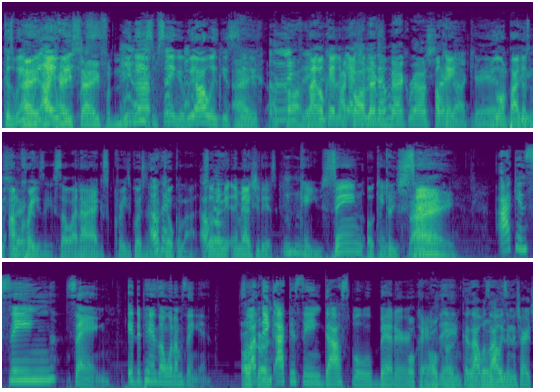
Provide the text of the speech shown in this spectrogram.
Cause we, Hey, we, I hey, can't we, sing for we need some singers. We always get Hey, singers. I call Like, okay, let me I ask call you every this. background singer Okay, I can. you on podcast? Lead with me. I'm crazy, so and I ask crazy questions. and Okay. I joke a lot. So Okay. let me let me ask you this: Mhm. Can you sing or can, Can you you sing? sing? I can sing, sing. It depends on what I'm singing. So I think I can sing gospel better. Okay. Okay. Because Well, I was well, always yeah. in the church.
